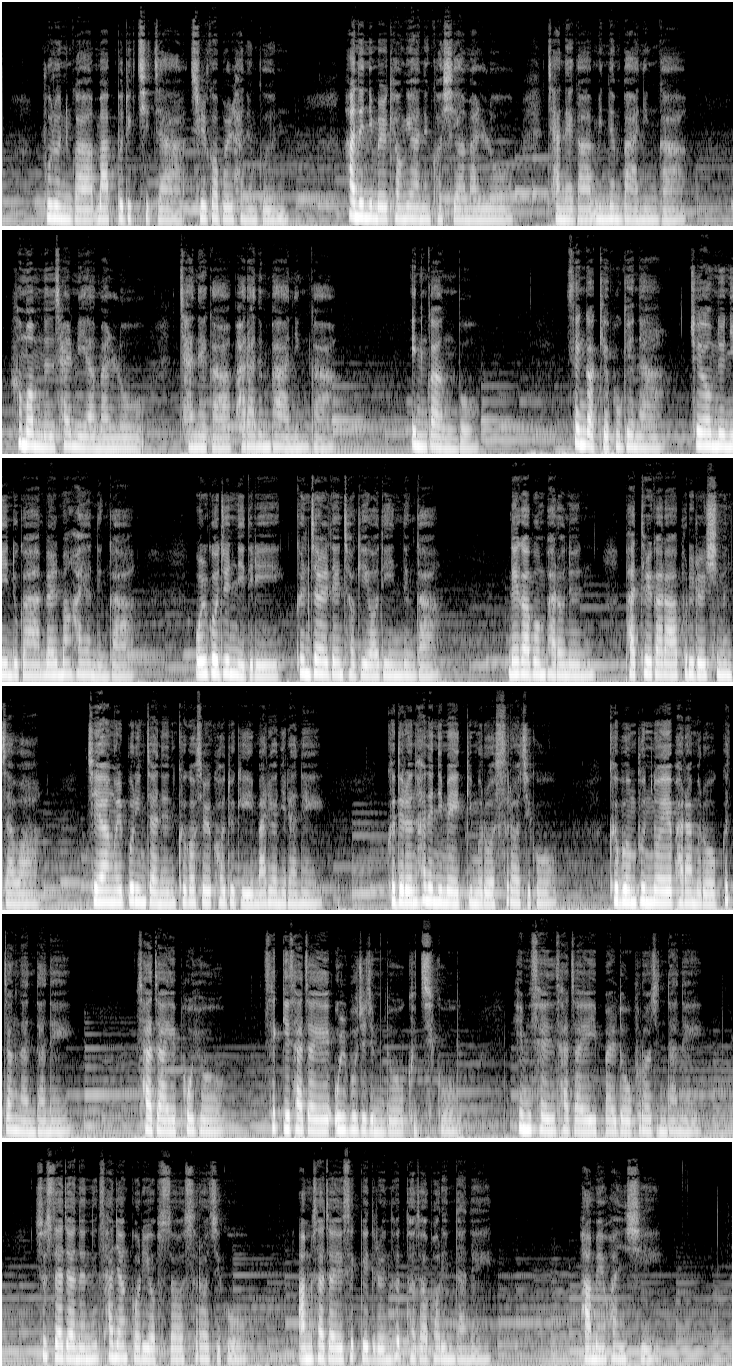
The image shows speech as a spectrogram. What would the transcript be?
불운과 맞부딪히자 즐겁을 하는군. 하느님을 경외하는 것이야말로 자네가 믿는 바 아닌가. 흠없는 삶이야말로 자네가 바라는 바 아닌가. 인과응보. 생각해 보게나 죄 없는 이 누가 멸망하였는가. 올곧은 이들이 근절된 적이 어디 있는가. 내가 본 바로는 밭을 갈아 부리를 심은 자와 재앙을 뿌린 자는 그것을 거두기 마련이라네. 그들은 하느님의 입김으로 쓰러지고 그분 분노의 바람으로 끝장난다네. 사자의 포효, 새끼 사자의 울부짖음도 그치고 힘센 사자의 이빨도 부러진다네. 숫사자는 사냥거리 없어 쓰러지고 암사자의 새끼들은 흩어져 버린다네. 밤의 환시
